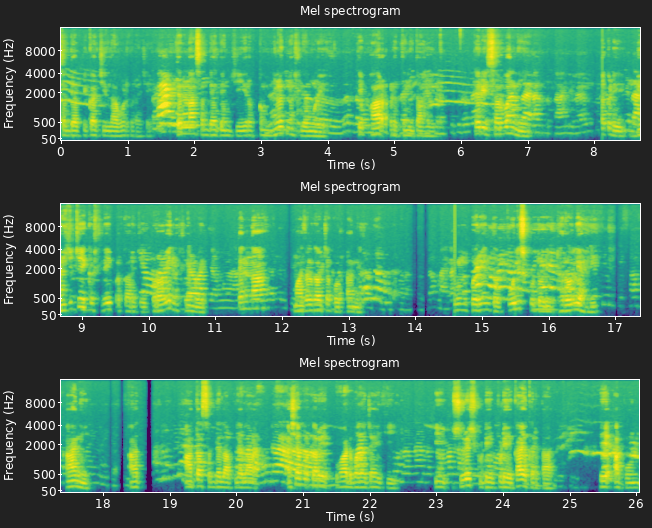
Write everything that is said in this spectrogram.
सध्या पिकाची लागवड करायची आहे. त्यांना सध्या त्यांची रक्कम मिळत नसल्यामुळे ते फार अडचणीत आहेत तरी सर्वांनी त्याकडे बीजेचे कसल्याही प्रकारचे पुरावे नसल्यामुळे त्यांना माजलगावच्या कोर्टाने जूनपर्यंत पोलीस कोठडी ठरवली आहे. आणि आत आता सध्याला आपल्याला अशा प्रकारे वाट बघायची आहे की की सुरेश कुठे पुढे काय करतात हे आपण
